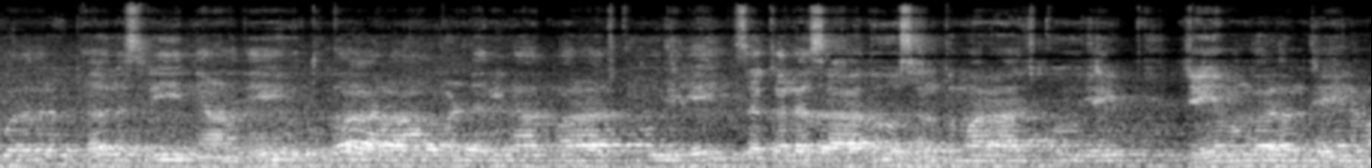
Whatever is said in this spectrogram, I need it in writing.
కురద్రఠల సకల సాధు సంత మహారాజ్ కూ జయ జయమంగళం జయ నమ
